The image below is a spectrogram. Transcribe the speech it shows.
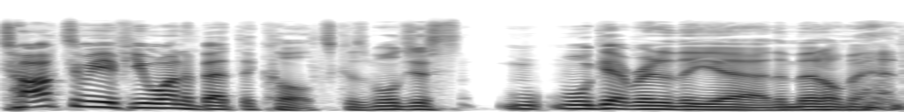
talk to me if you want to bet the Colts because we'll just we'll get rid of the uh, the middleman.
